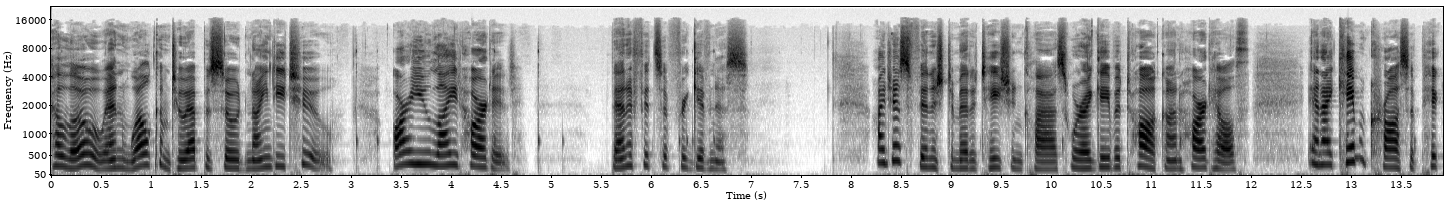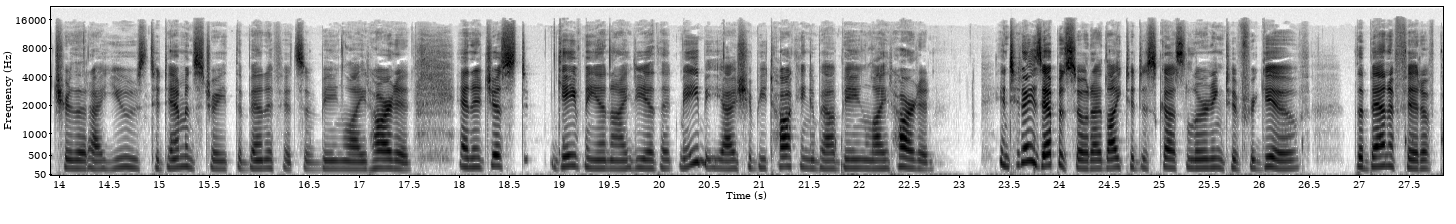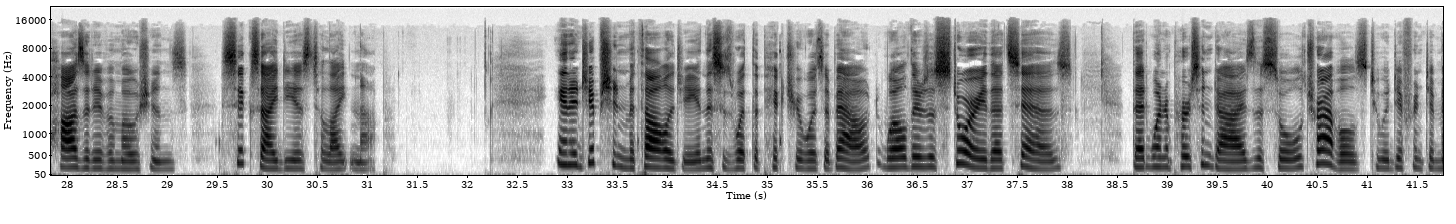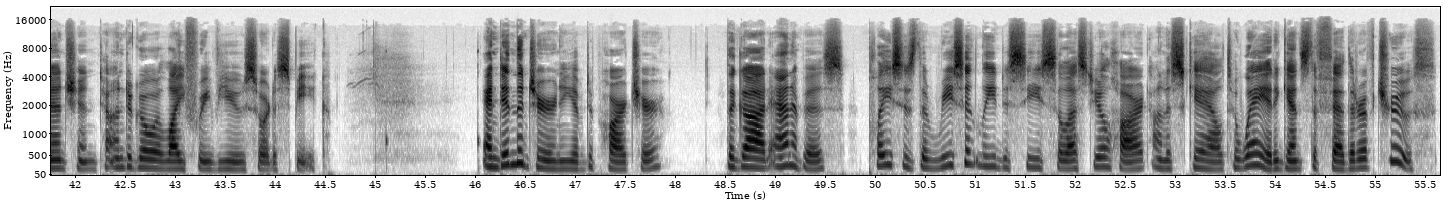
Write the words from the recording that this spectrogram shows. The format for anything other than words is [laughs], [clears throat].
Hello, and welcome to episode 92 Are You Lighthearted? Benefits of Forgiveness. I just finished a meditation class where I gave a talk on heart health, and I came across a picture that I used to demonstrate the benefits of being lighthearted, and it just gave me an idea that maybe I should be talking about being lighthearted. In today's episode, I'd like to discuss learning to forgive, the benefit of positive emotions, Six Ideas to Lighten Up. In Egyptian mythology, and this is what the picture was about, well, there's a story that says that when a person dies, the soul travels to a different dimension to undergo a life review, so to speak. And in the journey of departure, the god Anubis places the recently deceased celestial heart on a scale to weigh it against the feather of truth.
